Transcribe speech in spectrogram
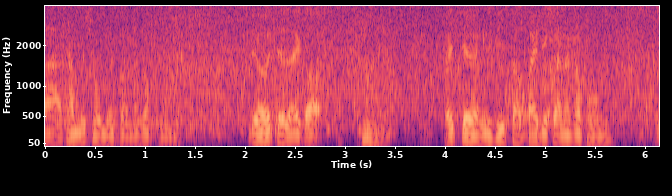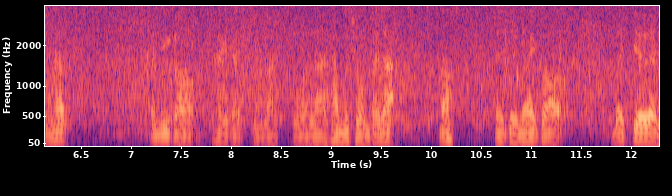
ลาท่านผู้ชมไปก่อนนะครับผม เดี๋ยวจะได้ก็ไปเจอกันในพีต่อไปดีกว่านะครับผมนะครับอันนี้ก็ให้กับตัวลาตัวลาท่านผู้ชมไปละเนาะเดี๋ยวจะได้ก็ไปเจอกัน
